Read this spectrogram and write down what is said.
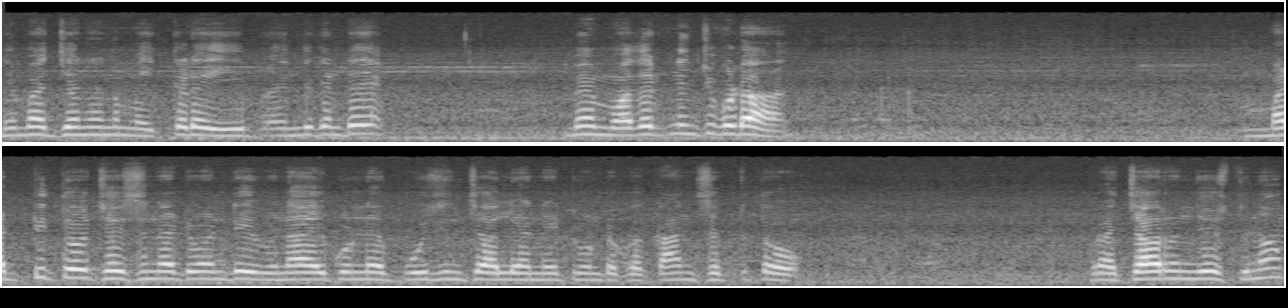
నిమజ్జనం ఇక్కడే ఎందుకంటే మేము మొదటి నుంచి కూడా మట్టితో చేసినటువంటి వినాయకుడిని పూజించాలి అనేటువంటి ఒక కాన్సెప్ట్తో ప్రచారం చేస్తున్నాం.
